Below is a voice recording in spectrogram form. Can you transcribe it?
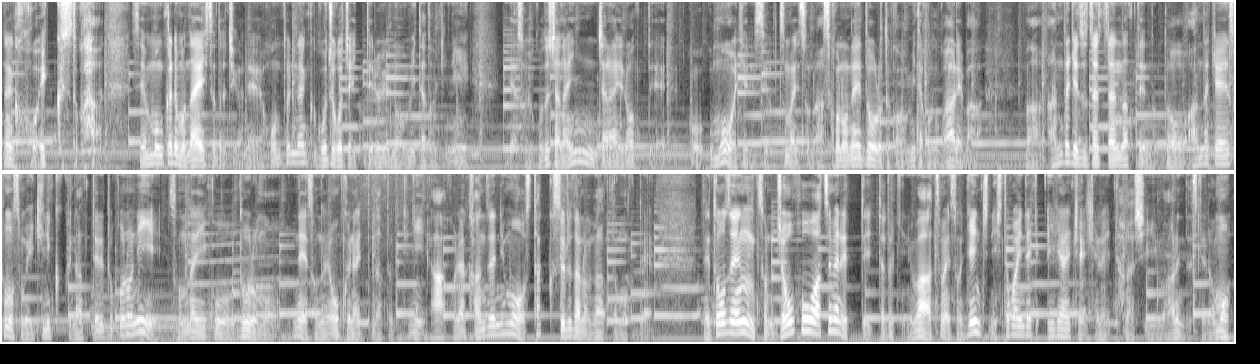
なんかこう X とか 専門家でもない人たちがね本当になんかごちゃごちゃ言ってるのを見た時にいやそういうことじゃないんじゃないのって思うわけですよ。つまりそのあそこのね道路とかを見たことがあればまあ、あんだけズタズタになってるのとあんだけそもそも行きにくくなってるところにそんなにこう道路もねそんなに多くないってなった時にあこれは完全にもうスタックするだろうなと思って。で当然その情報を集めるって言った時にはつまりその現地に人がいなきゃいけないって話もあるんですけども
